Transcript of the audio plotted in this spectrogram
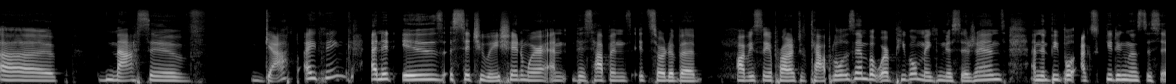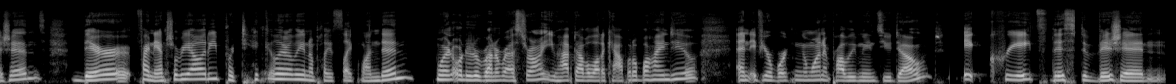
a massive gap, I think. And it is a situation where, and this happens, it's sort of a obviously a product of capitalism, but where people making decisions and then people executing those decisions, their financial reality, particularly in a place like London, where in order to run a restaurant, you have to have a lot of capital behind you. And if you're working in one, it probably means you don't. It creates this division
